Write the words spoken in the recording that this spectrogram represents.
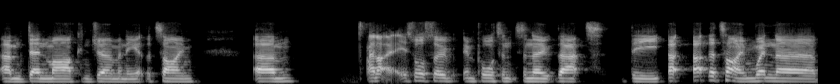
um, Denmark and Germany at the time. Um, and it's also important to note that the at, at the time when uh,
